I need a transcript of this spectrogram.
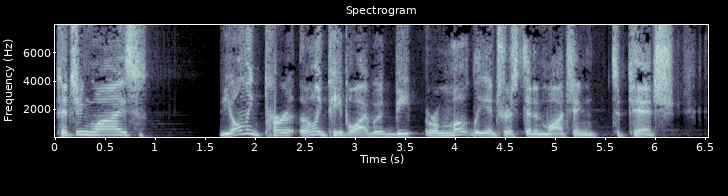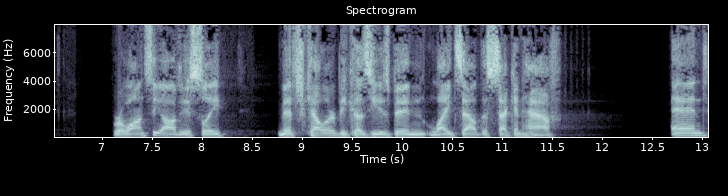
pitching wise, the only per, the only people I would be remotely interested in watching to pitch, Roansy, obviously, Mitch Keller, because he has been lights out the second half. And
